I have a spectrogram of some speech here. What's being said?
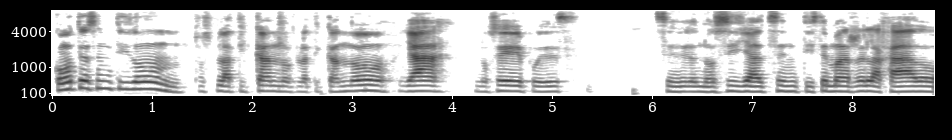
¿Cómo te has sentido, pues, platicando, platicando ya, no sé, pues, no sé si ya te sentiste más relajado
